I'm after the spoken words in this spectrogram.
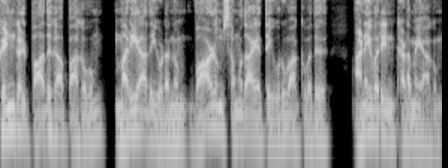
பெண்கள் பாதுகாப்பாகவும் மரியாதையுடனும் வாழும் சமுதாயத்தை உருவாக்குவது அனைவரின் கடமையாகும்.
